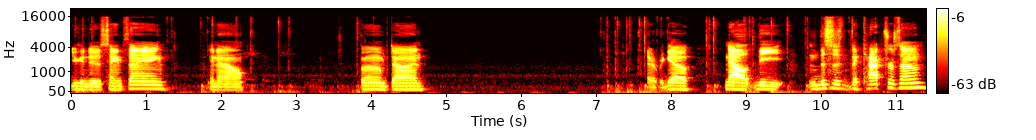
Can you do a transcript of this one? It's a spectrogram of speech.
You can do the same thing, you know. Boom, done. There we go. Now the this is the capture zone.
